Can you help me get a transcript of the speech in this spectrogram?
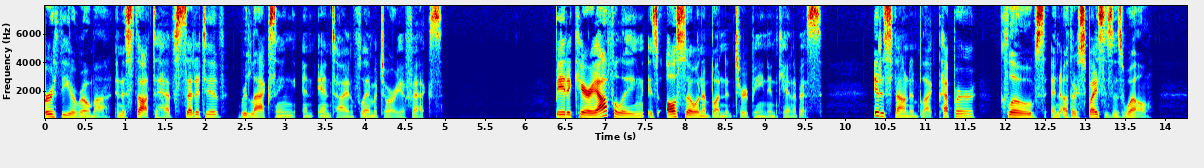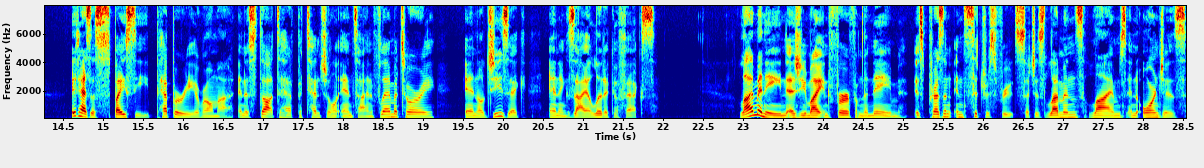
earthy aroma and is thought to have sedative, relaxing, and anti inflammatory effects. Beta caryophyllene is also an abundant terpene in cannabis. It is found in black pepper, cloves, and other spices as well. It has a spicy, peppery aroma and is thought to have potential anti inflammatory, analgesic, and anxiolytic effects. Limonene, as you might infer from the name, is present in citrus fruits such as lemons, limes, and oranges,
